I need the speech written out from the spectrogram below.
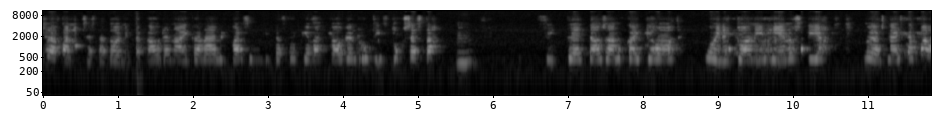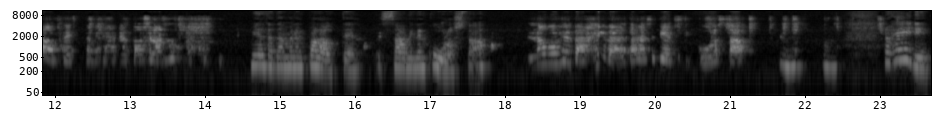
työpanoksesta toimintakauden aikana ja nyt varsinkin tästä kevätkauden rutistuksesta. Mm. Sitten, että on saanut kaikki hommat hoidettua niin hienosti ja myös näistä palautteista, mitä häneltä on saanut. Miltä tämmöinen palautteen saaminen kuulostaa? No hyvä, hyvältähän se tietysti kuulostaa. Mm, no Heidi,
